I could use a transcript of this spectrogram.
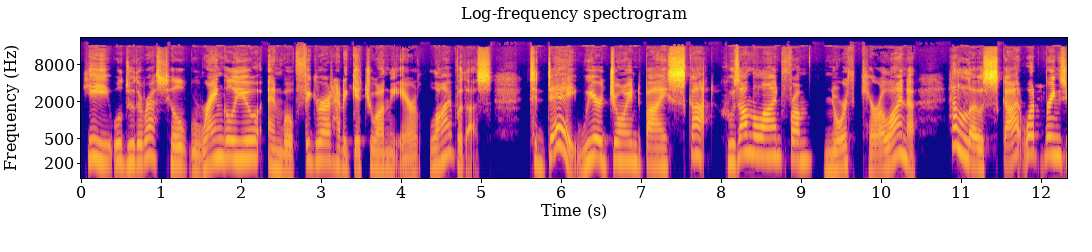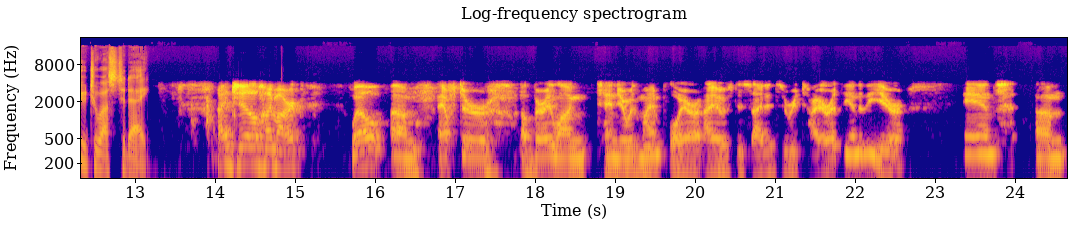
He will do the rest. He'll wrangle you and we'll figure out how to get you on the air live with us. Today, we are joined by Scott, who's on the line from North Carolina. Hello, Scott. What brings you to us today? Hi, Jill. Hi, Mark. Well, um, after a very long tenure with my employer, I have decided to retire at the end of the year. And um,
